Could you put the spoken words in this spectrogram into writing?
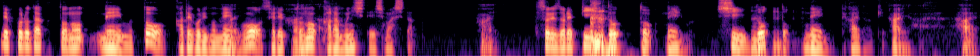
で、プロダクトのネームとカテゴリーのネームをセレクトのはいはいはいカラムに指定しました。はい。それぞれ p.name、c.name って書いたわけ。はい。はい。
